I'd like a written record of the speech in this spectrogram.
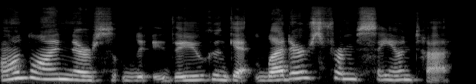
online. There's you can get letters from Santa,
